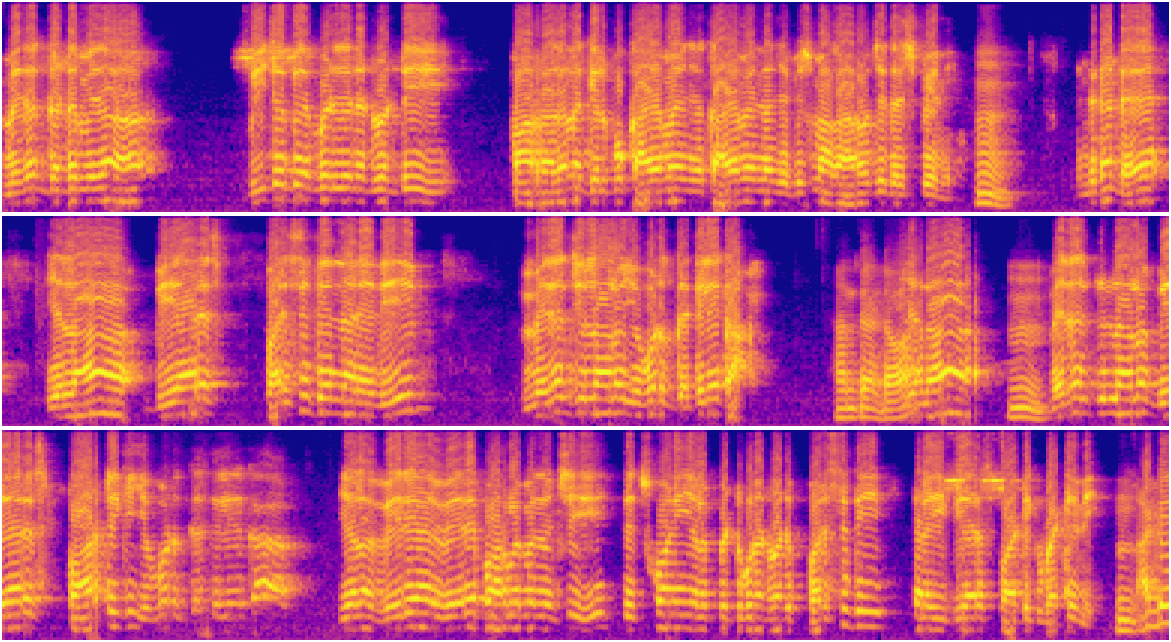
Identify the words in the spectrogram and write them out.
మెదక్ గడ్డ మీద బీజేపీ అభ్యర్థి అయినటువంటి మా రగన గెలుపు ఖాయమైంది ఖాయమైందని చెప్పేసి మాకు ఆ రోజే తెలిసిపోయింది హ్మ్. ఎందుకంటే ఇలా బీఆర్ఎస్ పరిస్థితి ఏందనేది మెదక్ జిల్లాలో ఎవడు గతి లేక అంతే అంటావా ఇలా హ్మ్. మెదక్ జిల్లాలో బీఆర్ఎస్ పార్టీకి ఎవడు గతి లేక ఇలా వేరే వేరే పార్లమెంట్ నుంచి తెచ్చుకొని ఇలా పెట్టుకున్నటువంటి పరిస్థితి ఇలా ఈ బీఆర్ఎస్ పార్టీకి పట్టింది. అంటే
